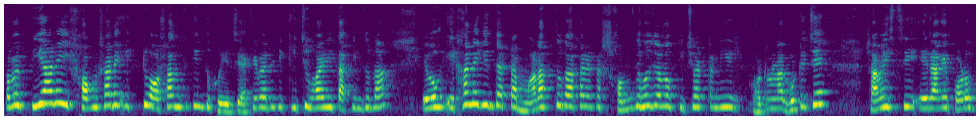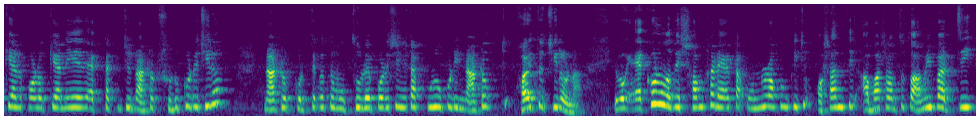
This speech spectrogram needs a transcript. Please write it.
তবে পিয়ার এই সংসারে একটু অশান্তি কিন্তু হয়েছে। একেবারে যে কিছু হয়নি তা কিন্তু না। এবং এখানে কিন্তু একটা মারাত্মক আকারে একটা সন্দেহজনক কিছু একটা নিয়ে ঘটনা ঘটেছে। স্বামী স্ত্রী এর আগে পরকীয়ার পরকীয়া নিয়ে একটা কিছু নাটক শুরু করেছিল। নাটক করতে করতে মুখ তুলে পড়েছে। সেটা পুরোপুরি নাটক হয়তো ছিল না। এবং এখন ওদের সংসারে একটা অন্যরকম কিছু অশান্তির আভাস অন্তত আমি পাচ্ছি।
